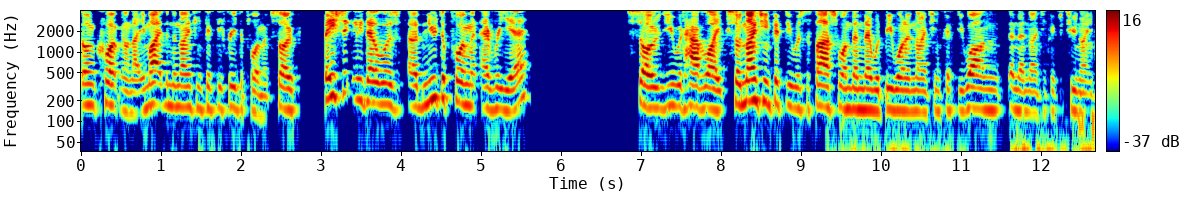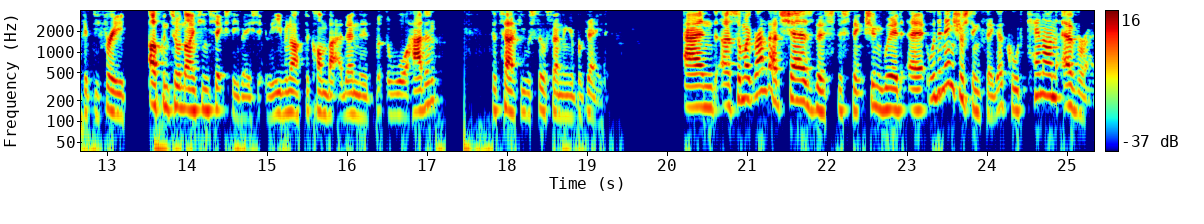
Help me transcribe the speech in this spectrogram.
Don't quote me on that. He might have been the 1953 deployment. So basically, there was a new deployment every year. So you would have like so 1950 was the first one, then there would be one in 1951, and then 1952, 1953 up until 1960, basically, even after combat had ended, but the war hadn't. The Turkey was still sending a brigade. And uh, so my granddad shares this distinction with uh, with an interesting figure called Kenan Evren,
